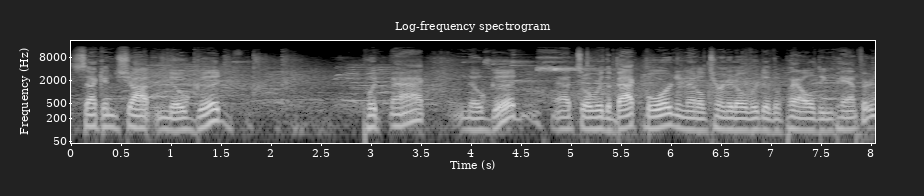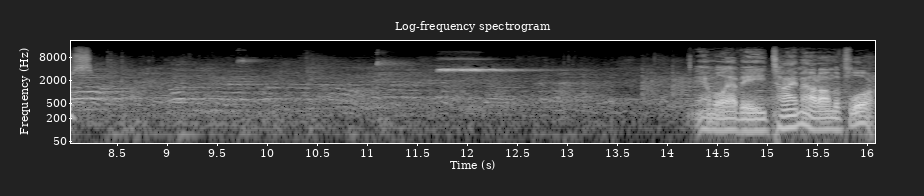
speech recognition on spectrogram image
Second shot, no good. Put back, no good. That's over the backboard, and that'll turn it over to the Paulding Panthers. And we'll have a timeout on the floor.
